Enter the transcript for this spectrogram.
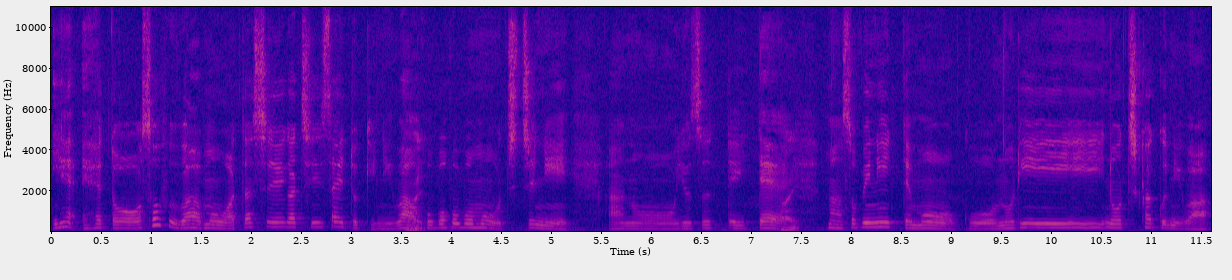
いえ、えっと祖父はもう私が小さい時には、はい。ほぼほぼもう父にあの譲っていて、はい。まあ、遊びに行ってもこうのりの近くには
